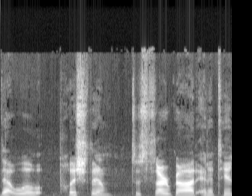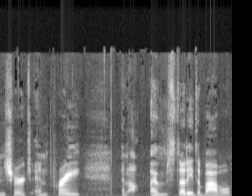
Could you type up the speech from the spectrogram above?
that will push them to serve God and attend church and pray and um, study the Bible.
